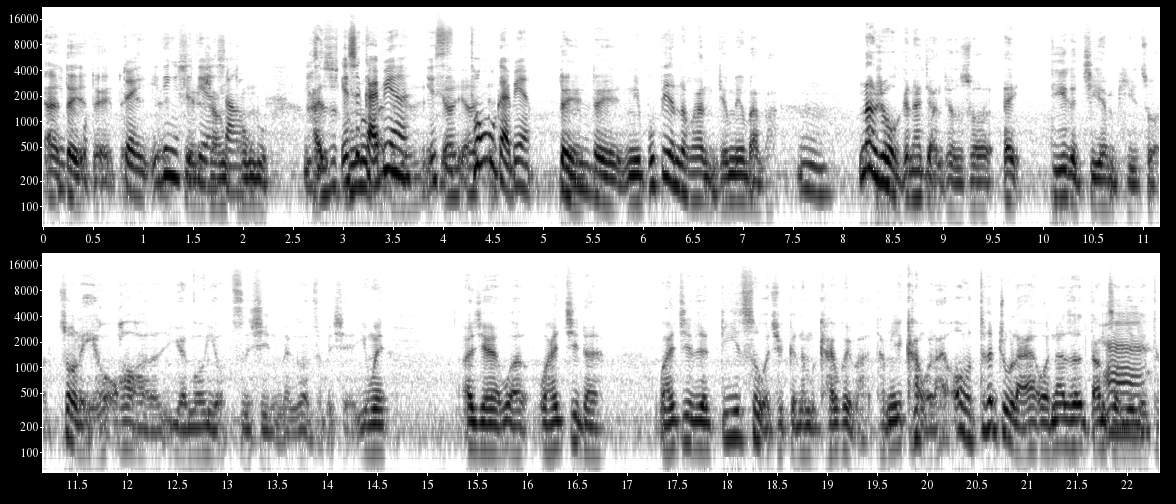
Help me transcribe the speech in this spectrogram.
哎，对对对，一定是电商通路，还是也是改变，也是通路改变。对对，你不变的话，你就没有办法。嗯，那时候我跟他讲，就是说，哎，第一个 GMP 做做了以后，哇，员工有自信，能够怎么写，因为而且我我还记得。我还记得第一次我去跟他们开会吧，他们一看我来，哦，特助来，我那时候当总经理，特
